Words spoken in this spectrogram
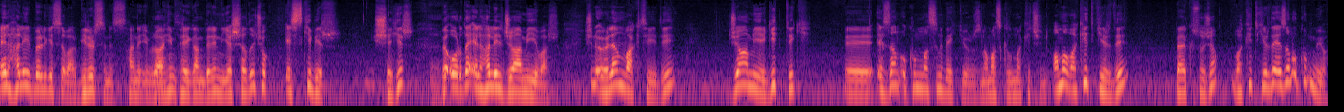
El Halil bölgesi var bilirsiniz. Hani İbrahim peygamberin yaşadığı çok eski bir şehir ve orada El Halil Camii var. Şimdi öğlen vaktiydi. Camiye gittik. E, ezan okunmasını bekliyoruz namaz kılmak için. Ama vakit girdi. Belkıs hocam vakit girdi ezan okunmuyor.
